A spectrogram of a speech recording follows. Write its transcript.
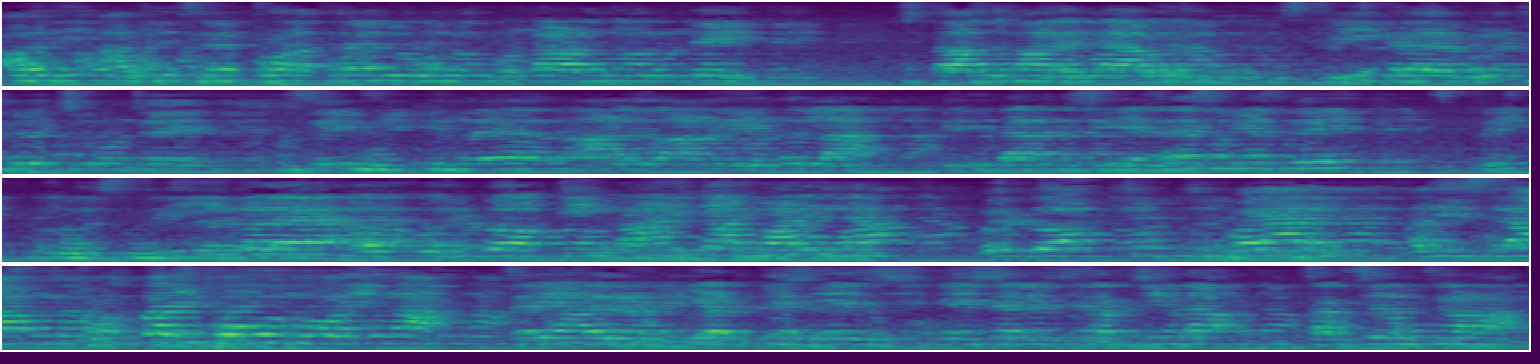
അവർ അവർ ചിലപ്പോൾ അത്തരം രൂപങ്ങൾ കൊണ്ടാടുന്നുണ്ട് ഉസ്താദുമാരെല്ലാവരും സ്ത്രീകളെ വീട്ടിൽ വെച്ചുകൊണ്ട് പ്രസവിപ്പിക്കുന്ന ആളുകളാണ് എന്നുള്ള തെറ്റിദ്ധാരണ അതേ സമയത്ത് സ്ത്രീ സ്ത്രീകളെ ഒരു ഡോക്ടറെ കാണിക്കാൻ പാടില്ല. ഒരു ഡോക്ടർ പോയാൽ അത് ഇസ്ലാമിന് പുറത്തായി പോകുമെന്ന് പറയുന്ന ചില ആളുകളുണ്ട്. ചർച്ച ചെയ്ത ചർച്ച കാണാം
